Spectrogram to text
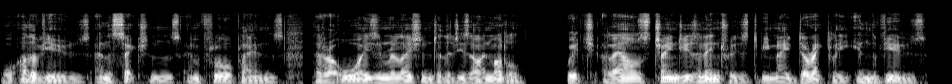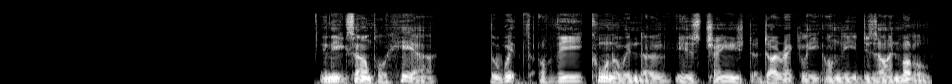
or other views and the sections and floor plans that are always in relation to the design model, which allows changes and entries to be made directly in the views. In the example here, the width of the corner window is changed directly on the design model.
